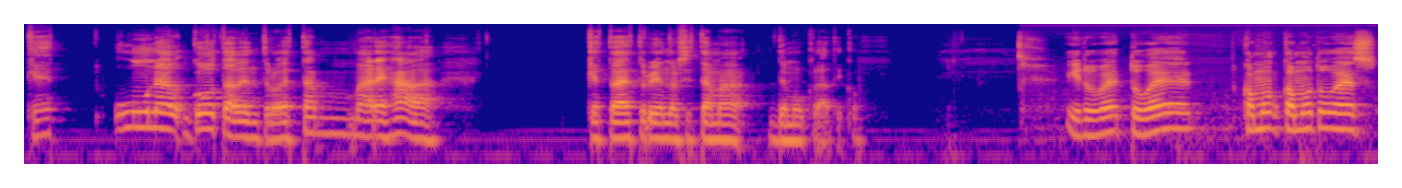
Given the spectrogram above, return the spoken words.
que es una gota dentro de esta marejada que está destruyendo el sistema democrático. Y tú ves, tú ves, ¿cómo, cómo tú ves,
